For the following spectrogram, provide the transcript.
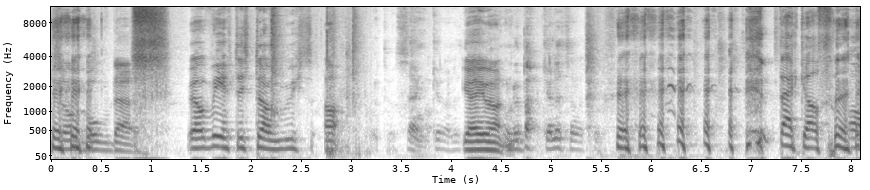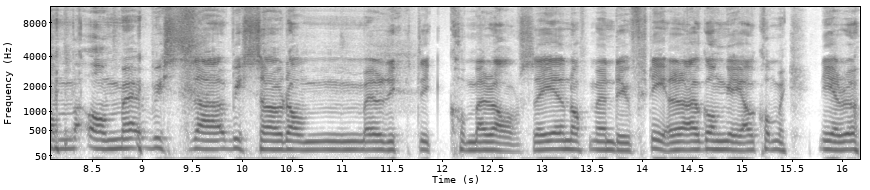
som bor där. Jag vet inte om vissa... Ja. sänker den lite. Om Jajamän. du backar lite. Back off. Om, om vissa, vissa av dem riktigt kommer av sig eller något, men det är flera gånger jag kommer ner och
